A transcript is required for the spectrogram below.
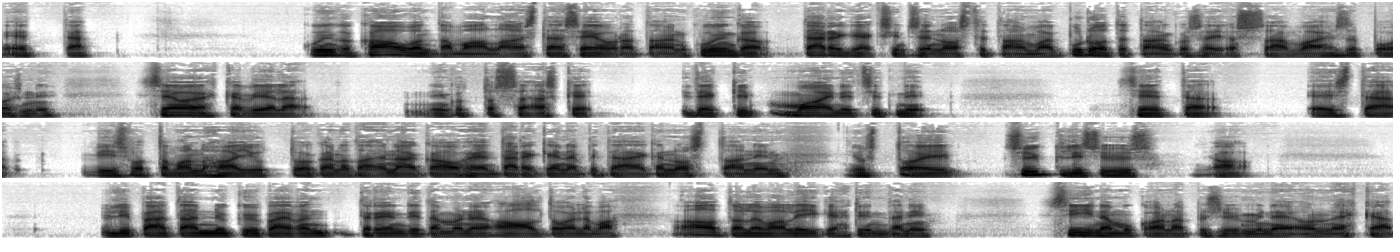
että kuinka kauan tavallaan sitä seurataan, kuinka tärkeäksi se nostetaan vai pudotetaanko se jossain vaiheessa pois, niin se on ehkä vielä, niin kuin tuossa äsken itsekin mainitsit, niin se, että ei sitä viisi vuotta vanhaa juttua kannata enää kauhean tärkeänä pitää eikä nostaa, niin just toi syklisyys ja ylipäätään nykypäivän trendi, tämmöinen aaltoileva, aaltoileva liikehdintä, niin siinä mukana pysyminen on ehkä,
